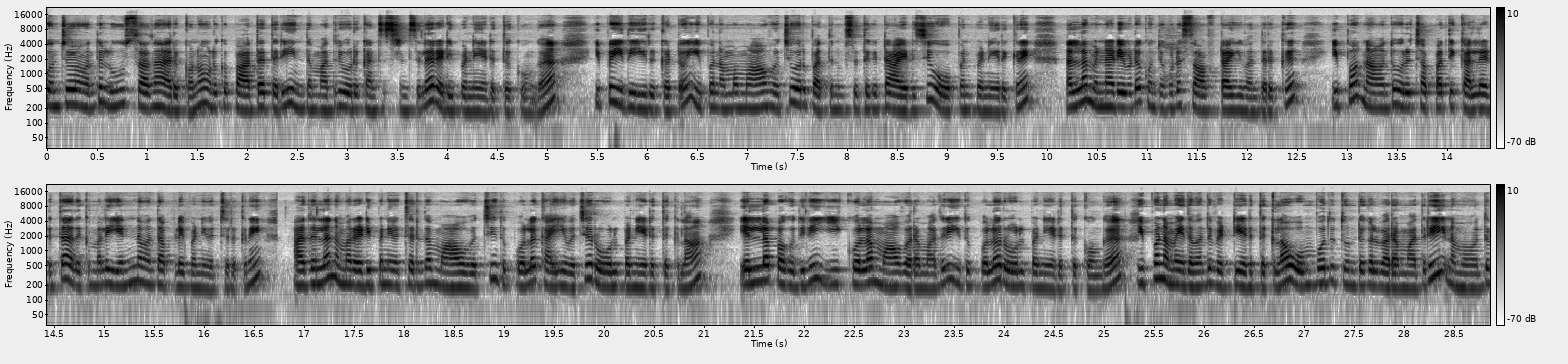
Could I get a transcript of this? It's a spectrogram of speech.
கொஞ்சம் வந்து லூஸாக தான் இருக்கணும். உங்களுக்கு பார்த்தா தெரியும் இந்த மாதிரி ஒரு கன்சிஸ்டன்சியில் ரெடி பண்ணி எடுத்துக்கோங்க. இப்போ இது இருக்கட்டும். இப்போ நம்ம மாவு வச்சு ஒரு பத்து நிமிஷத்துக்கிட்ட ஆயிடுச்சு. ஓப்பன் பண்ணியிருக்கிறேன். நல்லா முன்னாடியை விட கொஞ்சம் கூட சாஃப்டாகி வந்திருக்கு. இப்போ நான் வந்து ஒரு சப்பாத்தி கல் எடுத்து அதுக்கு மேலே எண்ணெய் வந்து அப்ளை பண்ணி வச்சுருக்கிறேன். அதெல்லாம் நம்ம ரெடி பண்ணி வச்சுருந்த மாவு வச்சு இது போல் கையை வச்சு ரோல் பண்ணி எடுத்துக்கலாம். எல்லா பகுதியிலையும் ஈக்குவலாக மாவு வர மாதிரி இது போல் ரோல் பண்ணி எடுத்துக்கோங்க. இப்போ நம்ம இதை வந்து வெட்டி எடுத்துக்கலாம். ஒம்பது துண்டுகள் வர மாதிரி நம்ம வந்து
